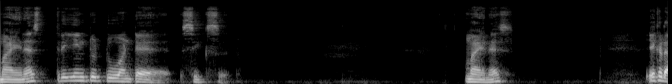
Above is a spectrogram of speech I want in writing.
minus three into two అంటే సిక్స్ మైనస్ ఇక్కడ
